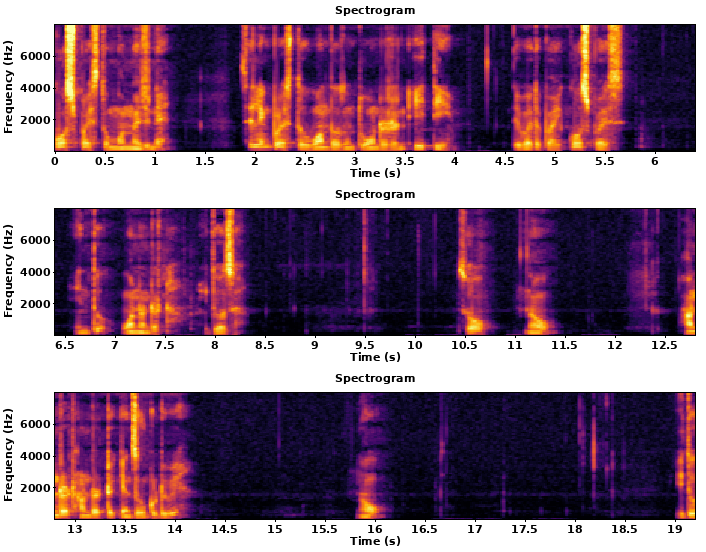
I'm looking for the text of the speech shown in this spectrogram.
cost price to mon najine selling price to 1280 divided by cost price into 100 it was so now 100 100 to cancel could be now ito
